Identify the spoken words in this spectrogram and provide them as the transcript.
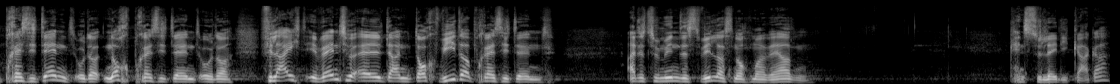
Präsident oder noch Präsident oder vielleicht eventuell dann doch wieder Präsident. Also zumindest will er es nochmal werden. Kennst du Lady Gaga?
